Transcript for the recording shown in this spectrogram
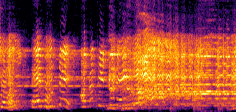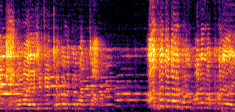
চলো এই মুহূর্তে আমরা তিনজনে সময় এসেছি ছোট লোকের বাচ্চা। আসলে তো তার কোনো মানে রক্ষা নেই।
